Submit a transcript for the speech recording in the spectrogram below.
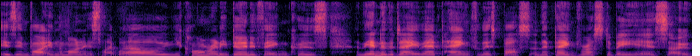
is inviting them on, it's like, well, you can't really do anything because at the end of the day, they're paying for this bus and they're paying for us to be here, so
